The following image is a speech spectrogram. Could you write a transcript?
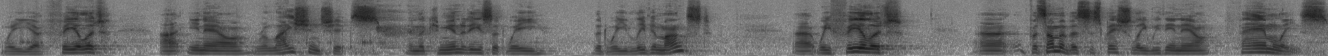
We uh, feel it uh, in our relationships, in the communities that we, that we live amongst. Uh, we feel it, uh, for some of us, especially within our families.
